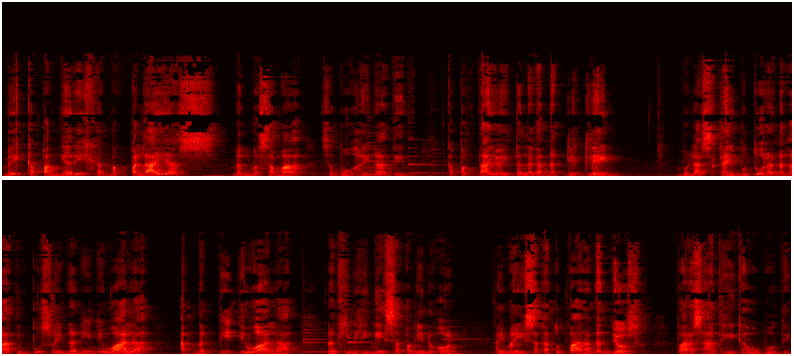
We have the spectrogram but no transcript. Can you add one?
may kapangyarihan magpalayas ng masama sa buhay natin kapag tayo ay talagang nag-claim mula sa kaibuturan ng ating puso ay naniniwala at nagtitiwala ng hinihingi sa Panginoon ay may sa katuparan ng Diyos para sa ating ikabubuti.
